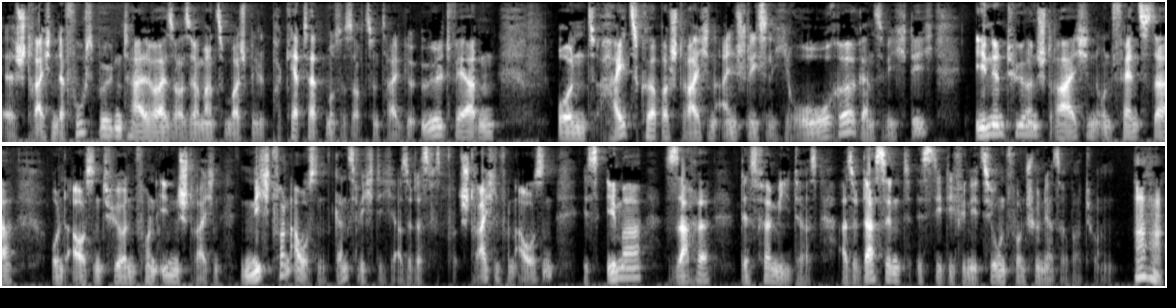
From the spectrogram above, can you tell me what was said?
äh, Streichen der Fußböden teilweise. Also wenn man zum Beispiel Parkett hat, muss es auch zum Teil geölt werden und Heizkörper streichen einschließlich Rohre, ganz wichtig, Innentüren streichen und Fenster und Außentüren von innen streichen. Nicht von außen, ganz wichtig. Also das Streichen von außen ist immer Sache des Vermieters. Also das sind, ist die Definition von Schönheitsreparaturen. Mhm.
